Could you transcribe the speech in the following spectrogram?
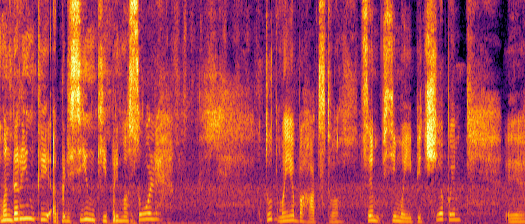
мандаринки, апельсинки, примасоль. Тут моє багатство. Це всі мої підщепи. Е,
